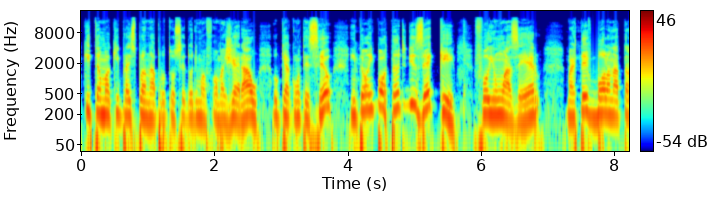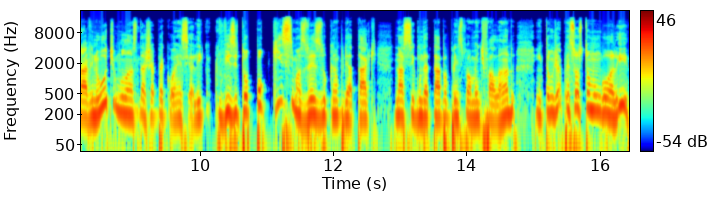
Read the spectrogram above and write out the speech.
que estamos aqui para explanar para o torcedor de uma forma geral o que aconteceu. Então, é importante dizer que foi 1 a 0 mas teve bola na trave no último lance da Chapecoense ali, que visitou pouquíssimas vezes o campo de ataque na segunda etapa, principalmente falando. Então, já pensou se toma um gol ali?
